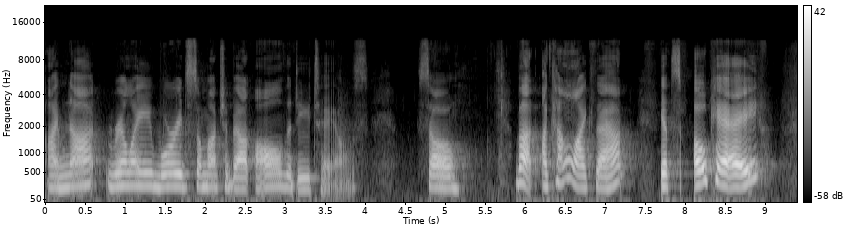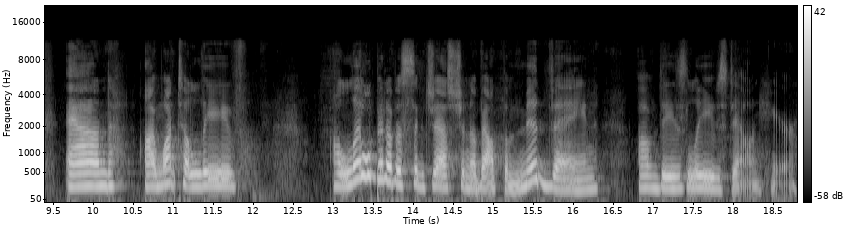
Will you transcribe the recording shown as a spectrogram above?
I'm not really worried so much about all the details. So, but I kind of like that. It's okay, and I want to leave a little bit of a suggestion about the mid vein of these leaves down here.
